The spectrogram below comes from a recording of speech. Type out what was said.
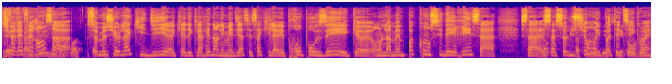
Tu fais référence à ce monsieur-là qui dit, euh, qui a déclaré dans les médias, c'est ça qu'il avait proposé et qu'on l'a même pas considéré sa sa, sa solution hypothétique. Ouais.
